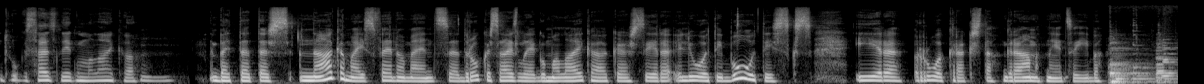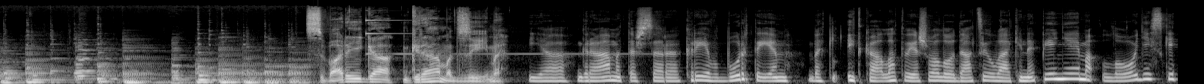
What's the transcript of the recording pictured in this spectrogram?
drukas aizlieguma laikā. Mm. Bet tas nākamais fenomens drukas aizlieguma laikā, kas ir ļoti būtisks, ir rokraksta grāmatniecība. Svarīgā grāmatzīme ja grāmatas ar krievu burtiem, bet it kā latviešu valodā cilvēki nepieņēma, loģiski,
